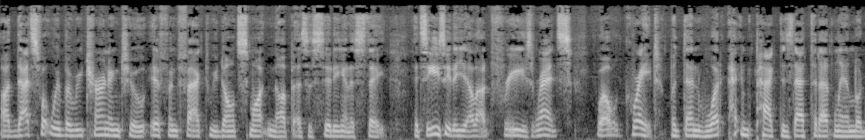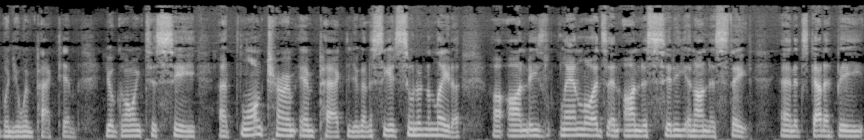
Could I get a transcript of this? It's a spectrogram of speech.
Uh, that's what we'll be returning to if, in fact, we don't smarten up as a city and a state. It's easy to yell out freeze rents. Well, great, but then what impact is that to that landlord when you impact him? You're going to see a long term impact, and you're going to see it sooner than later uh, on these landlords and on the city and on the state and it's got to be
